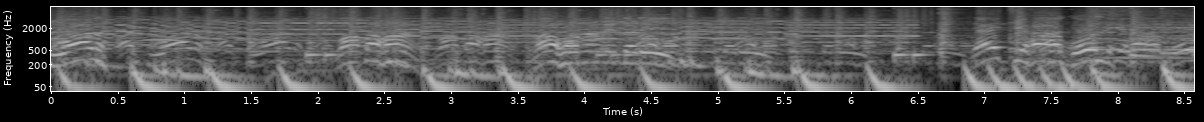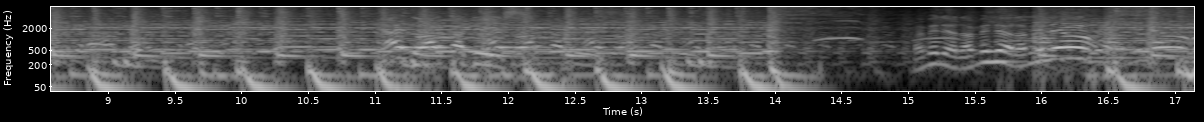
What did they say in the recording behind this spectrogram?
ચુવાડ વાહ બહાણ વાહ હોનાની દડી. જય ચિહા ગોલ્ડ જય દ્વારકાધીશ. રમી લ્યો રમી લ્યો રમી લ્યો.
